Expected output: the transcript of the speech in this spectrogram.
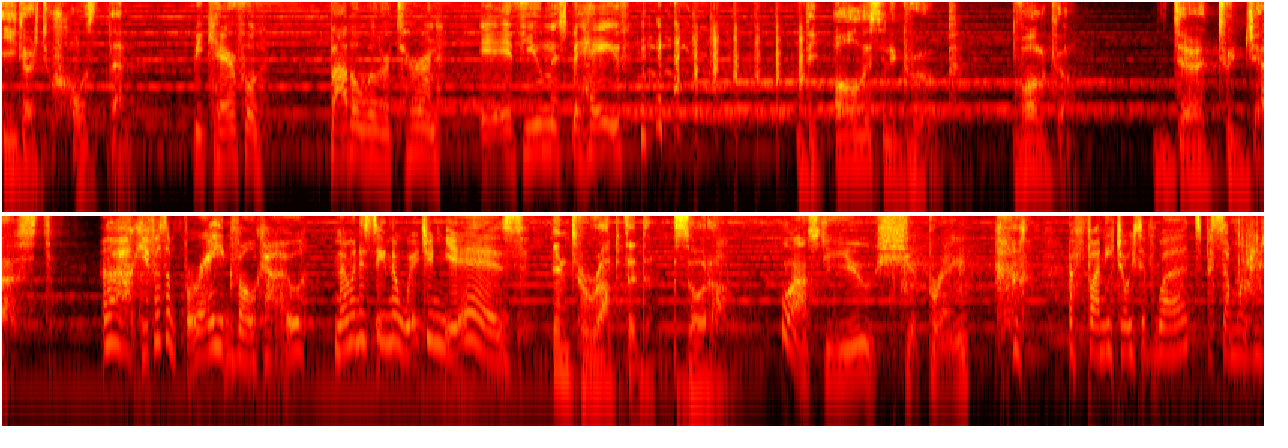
eager to host them. Be careful. Baba will return if you misbehave. The oldest in the group, Volko, dared to jest. Ugh, give us a break, Volko. No one has seen the witch in years. Interrupted Zora. Who asked you, shitbrain? A funny choice of words for someone whose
